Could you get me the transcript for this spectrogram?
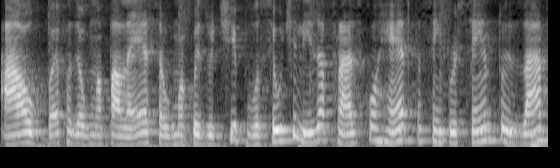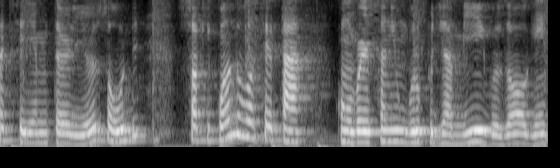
algo, vai fazer alguma palestra, alguma coisa do tipo, você utiliza a frase correta, 100% exata, que seria I'm 30 years old. Só que quando você está conversando em um grupo de amigos ou alguém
